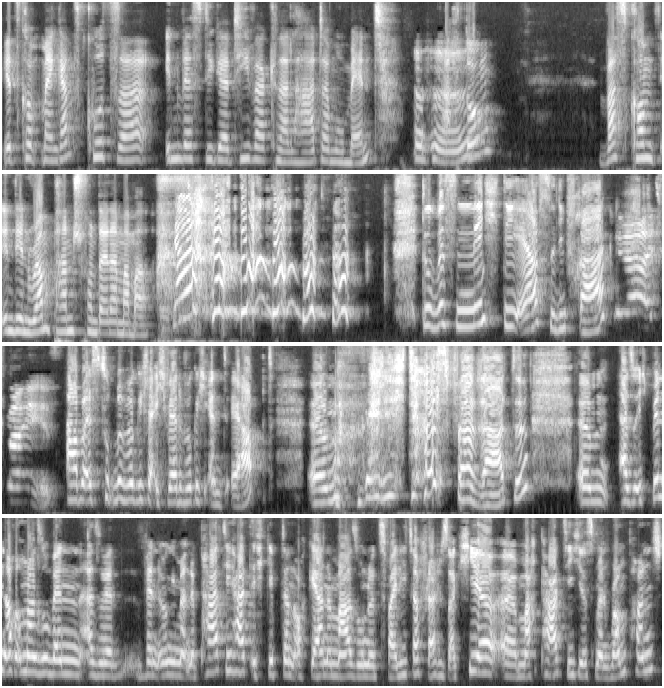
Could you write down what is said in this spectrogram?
Jetzt kommt mein ganz kurzer, investigativer, knallharter Moment. Mhm. Achtung. Was kommt in den Rum Punch von deiner Mama? Du bist nicht die Erste, die fragt. Ja, ich weiß. Aber es tut mir wirklich leid. Ich werde wirklich enterbt, ähm, wenn ich das verrate. Ähm, also ich bin auch immer so, wenn, also wenn irgendjemand eine Party hat, ich gebe dann auch gerne mal so eine 2-Liter-Flasche, sag hier, äh, mach Party, hier ist mein Rum Punch.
